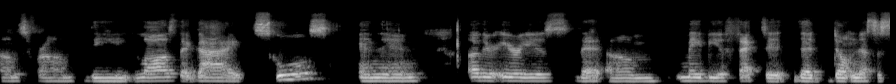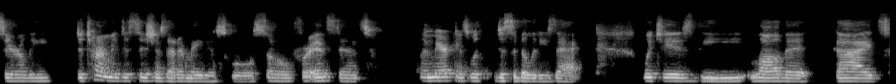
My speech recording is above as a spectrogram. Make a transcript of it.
comes from the laws that guide schools, and then other areas that um, may be affected that don't necessarily determine decisions that are made in schools. So, for instance, the Americans with Disabilities Act, which is the law that guides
